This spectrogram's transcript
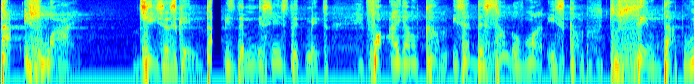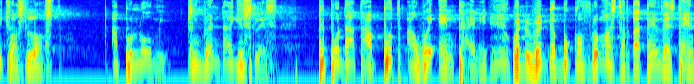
That is why Jesus came. That is the mission statement. For I am come. He said, The Son of Man is come to save that which was lost. Apollomi, to render useless. People that are put away entirely. When you read the book of Romans, chapter 10, verse 10,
